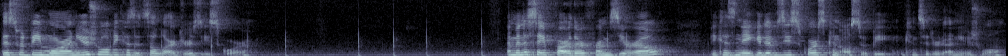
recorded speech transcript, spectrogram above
this would be more unusual because it's a larger z-score. I'm going to say farther from zero because negative z-scores can also be considered unusual.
